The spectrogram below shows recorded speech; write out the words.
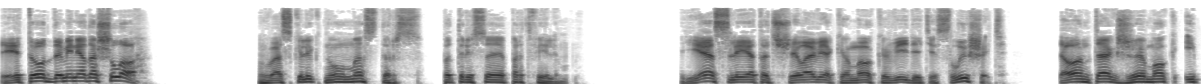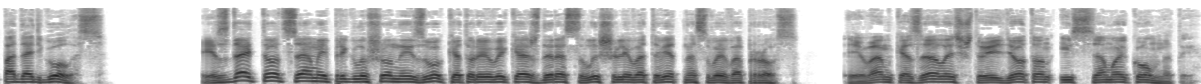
«И тут до меня дошло!» Воскликнул Мастерс, потрясая портфелем. «Если этот человек мог видеть и слышать, то он также мог и подать голос. Издать тот самый приглушенный звук, который вы каждый раз слышали в ответ на свой вопрос. И вам казалось, что идет он из самой комнаты.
